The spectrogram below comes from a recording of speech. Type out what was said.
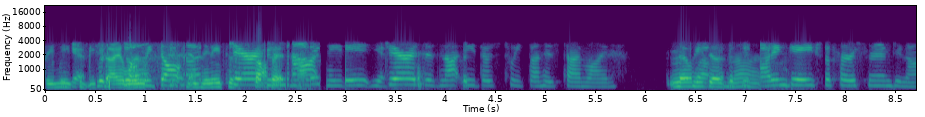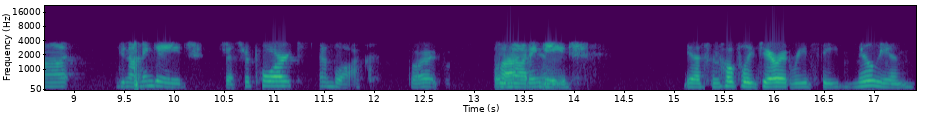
they need Yes, to be but silent don't- we don't- and they need to Jared stop does it. not need Yeah. Jared does not need those tweets on his timeline. No, he Well, does not. Do not. not engage the person. Do not do not engage. Just report and block. Right. Do Block not and- engage. Yes, and hopefully Jared reads the million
